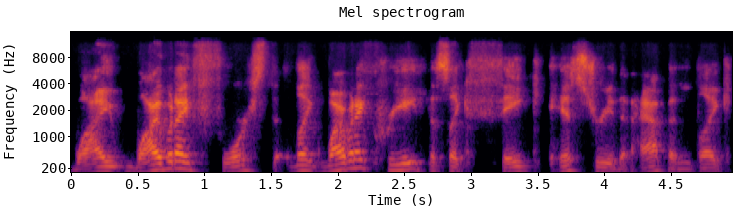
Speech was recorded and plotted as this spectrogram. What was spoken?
why why would i force th- like why would i create this like fake history that happened? Like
